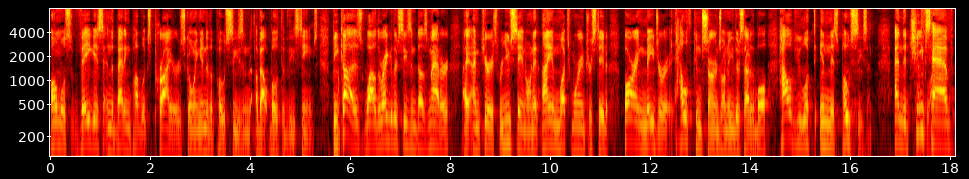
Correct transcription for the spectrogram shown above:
almost Vegas and the betting public's priors going into the postseason about both of these teams. Because while the regular season does matter, I, I'm curious where you stand on it. I am much more interested, barring major health concerns on either side of the ball. How have you looked in this postseason? And the Chiefs have,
